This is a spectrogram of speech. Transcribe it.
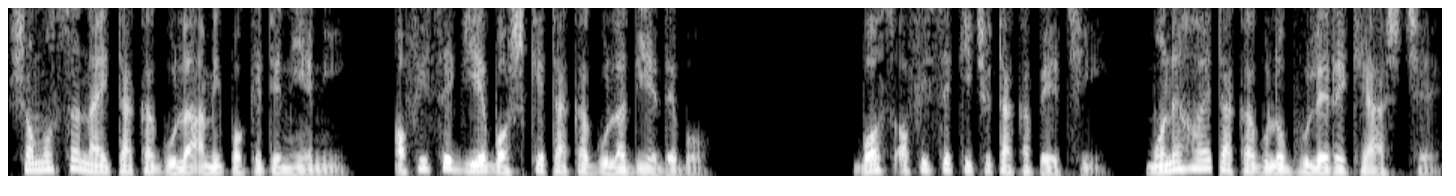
সমস্যা নাই, টাকাগুলা আমি পকেটে নিয়ে নিই অফিসে গিয়ে বসকে টাকাগুলা দিয়ে দেব। বস অফিসে কিছু টাকা পেয়েছি। মনে হয় টাকাগুলো ভুলে রেখে আসছে।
